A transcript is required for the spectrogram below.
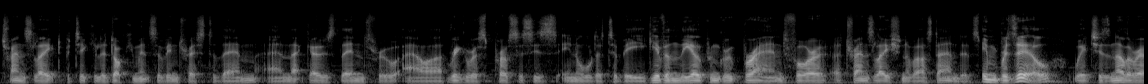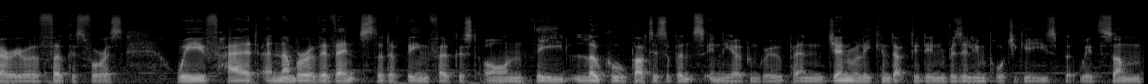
translate particular documents of interest to them and that goes then through our rigorous processes in order to be given the Open Group brand for a, a translation of our standards. In Brazil, which is another area of focus for us, We've had a number of events that have been focused on the local participants in the Open Group and generally conducted in Brazilian Portuguese, but with some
